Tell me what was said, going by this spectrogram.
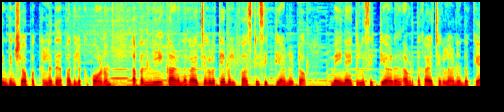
ഇന്ത്യൻ ഷോപ്പൊക്കെ ഉള്ളത്. അപ്പോൾ അതിലൊക്കെ പോകണം അപ്പം ഇനി കാണുന്ന കാഴ്ചകളൊക്കെ ബെൽഫാസ്റ്റ് സിറ്റിയാണ് കേട്ടോ. മെയിൻ ആയിട്ടുള്ള സിറ്റിയാണ്. അവിടുത്തെ കാഴ്ചകളാണ് ഇതൊക്കെ.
